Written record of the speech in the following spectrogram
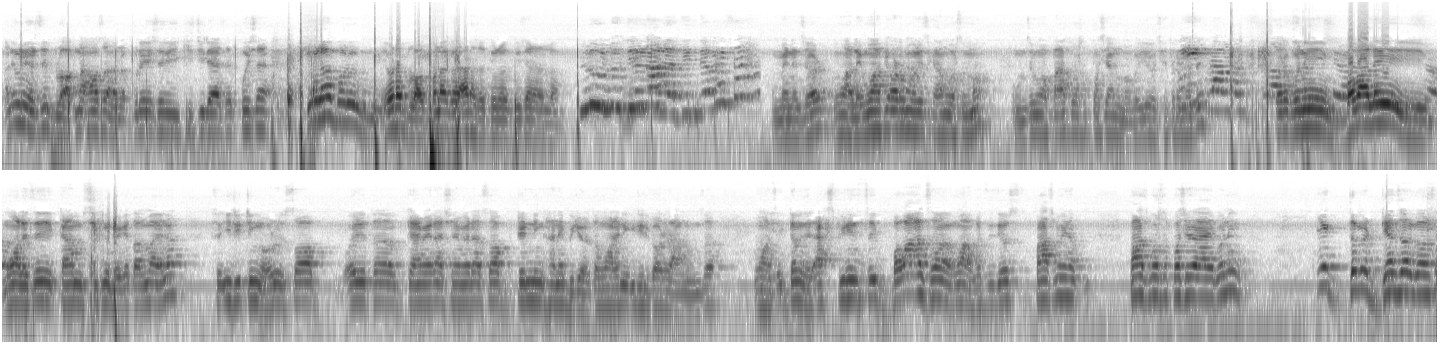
अनि उनीहरू चाहिँ भ्लगमा आउँछ भनेर पुरै यसरी खिचिरहेको छ पैसा तिमीलाई बरु एउटा भ्लग बनाएको आठ हजार दिनु दुईजनालाई म्यानेजर उहाँले उहाँकै अर्डर मैले चाहिँ काम गर्छु म। हुन्छ उहाँ पाँच वर्ष पछि आउनुभएको यो क्षेत्रमा चाहिँ। तर पनि बबाले उहाँले चाहिँ काम सिक्नु भएको तालमा होइन? सो एडिटिङहरू सब अहिले त क्यामेरा स्यामेरा सब ट्रेन्डिङ खाने भिडियोहरू त उहाँले नै एडिट गरेर हाल्नुहुन्छ। उहाँ चाहिँ एकदमै धेरै एक्सपिरियन्स चाहिँ बबाल छ उहाँहरूको चाहिँ त्यो पाँच महिना पाँच वर्ष पछि आए पनि एकदमै डेन्जर गर्छ।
